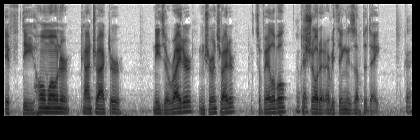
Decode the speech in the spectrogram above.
if the homeowner contractor needs a writer, insurance writer, it's available Okay. to show that everything is up to date. okay.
